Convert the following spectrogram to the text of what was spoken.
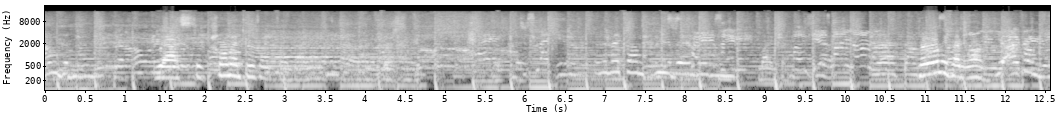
I'm good man. Yes, the Trollman tools are fun. And then I found three abandoned. I. No, you only found one. Yeah, I found one,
